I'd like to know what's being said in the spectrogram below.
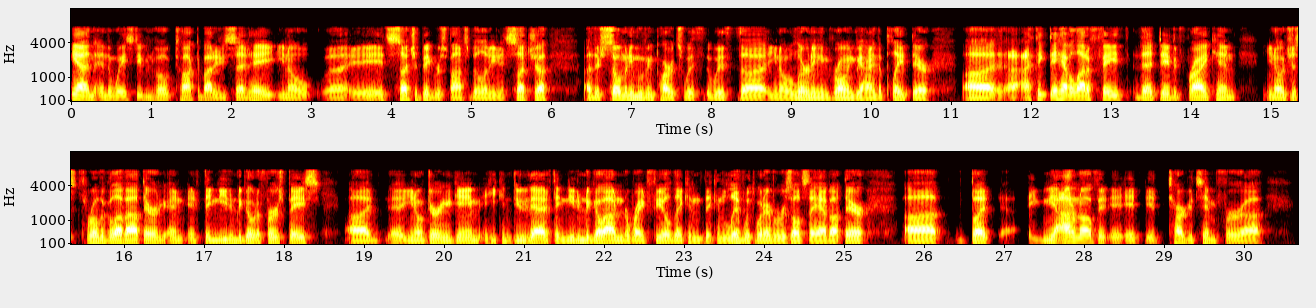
Yeah, and, and the way Stephen Vogt talked about it, he said, "Hey, you know, uh, it's such a big responsibility, and it's such a uh, there's so many moving parts with with uh, you know learning and growing behind the plate there. Uh, I think they have a lot of faith that David Fry can, you know, just throw the glove out there, and, if they need him to go to first base, uh, uh, you know, during a game, he can do that. If they need him to go out into right field, they can they can live with whatever results they have out there. Uh, but yeah, I don't know if it it, it targets him for uh,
